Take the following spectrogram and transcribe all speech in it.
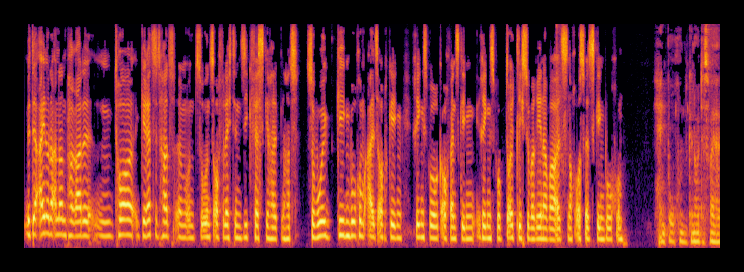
mit der ein oder anderen Parade ein Tor gerettet hat ähm, und so uns auch vielleicht den Sieg festgehalten hat. Sowohl gegen Bochum als auch gegen Regensburg, auch wenn es gegen Regensburg deutlich souveräner war als noch auswärts gegen Bochum. Ja, in Bochum, genau, das war ja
